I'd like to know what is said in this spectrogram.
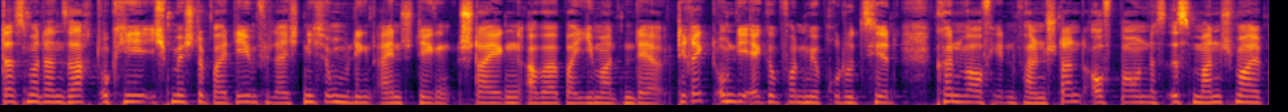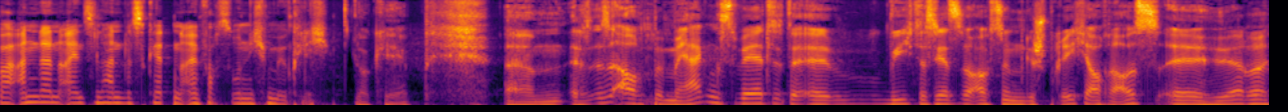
dass man dann sagt, okay, ich möchte bei dem vielleicht nicht unbedingt einsteigen, steigen, aber bei jemandem, der direkt um die Ecke von mir produziert, können wir auf jeden Fall einen Stand aufbauen. Das ist manchmal bei anderen Einzelhandelsketten einfach so nicht möglich. Okay. Ähm, ist auch bemerkenswert, äh, wie ich das jetzt so aus dem Gespräch auch raushöre, äh,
